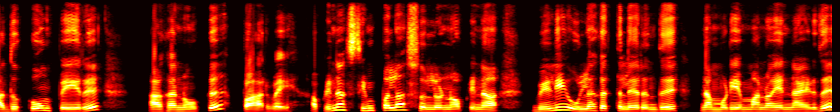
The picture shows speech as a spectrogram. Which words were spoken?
அதுக்கும் பேரு அகநோக்கு பார்வை. அப்படின்னா சிம்பிளாக சொல்லணும் அப்படின்னா வெளி உலகத்துல இருந்து நம்முடைய மனம் என்ன ஆயிடுது?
